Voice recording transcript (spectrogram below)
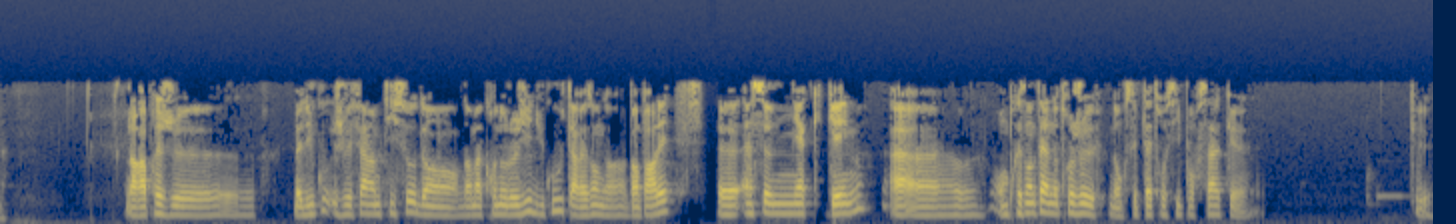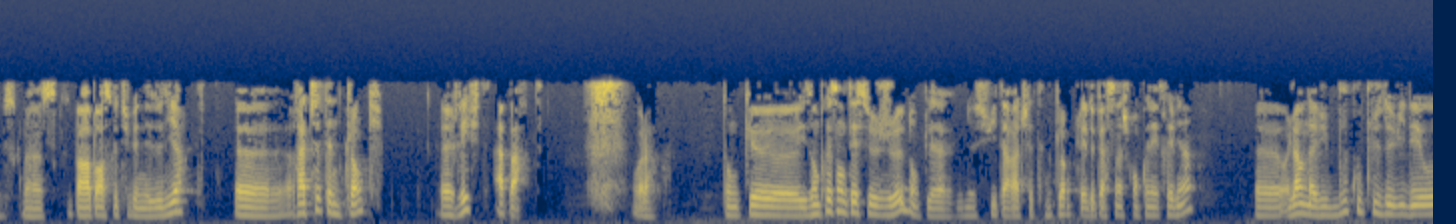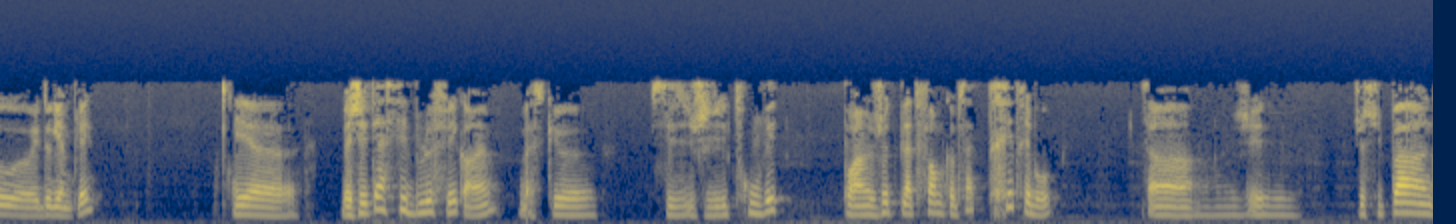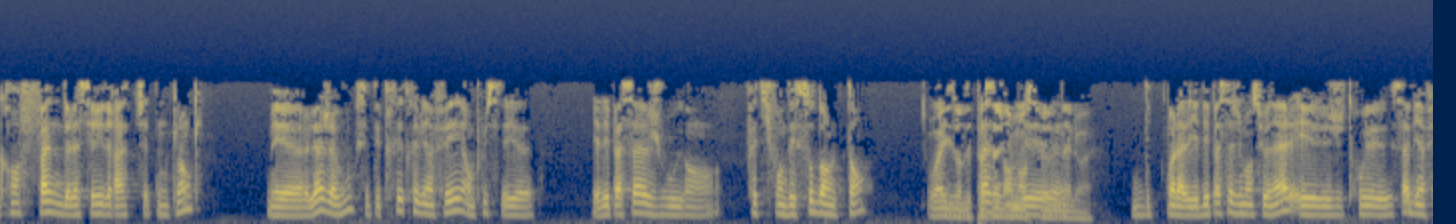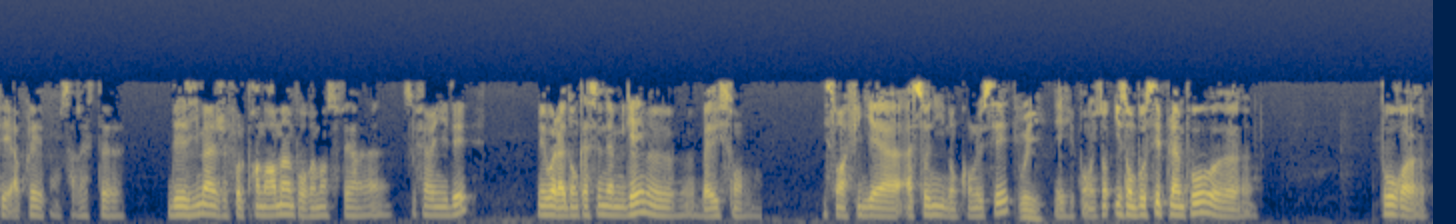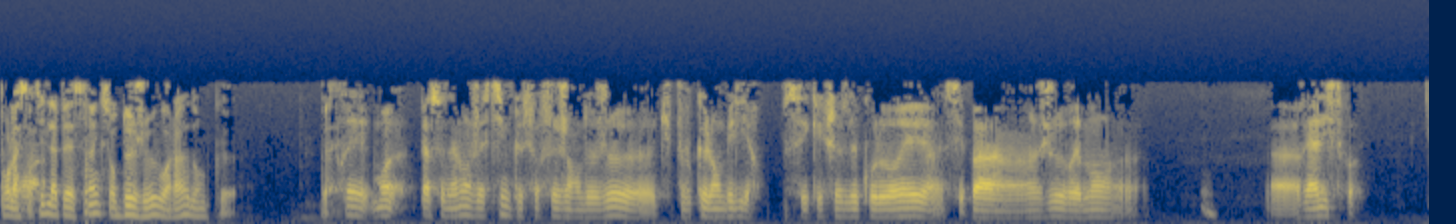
Alors après, je. Bah, du coup, je vais faire un petit saut dans, ma chronologie. Du coup, tu as raison d'en parler. Euh, Insomniac Game a, ont présenté un autre jeu. Donc, c'est peut-être aussi pour ça que, que ben, ce- par rapport à ce que tu venais de dire. Euh, Ratchet Clank Rift Apart. Voilà. Donc, euh, ils ont présenté ce jeu, donc une suite à Ratchet Clank, les deux personnages qu'on connaît très bien. Euh, là, on a vu beaucoup plus de vidéos euh, et de gameplay. Et euh, ben, j'ai été assez bluffé quand même, parce que je l'ai trouvé, pour un jeu de plateforme comme ça, très très beau. Ça, je suis pas un grand fan de la série de Ratchet Clank, mais euh, là j'avoue que c'était très très bien fait. En plus, euh, il y a des passages où en, en fait ils font des sauts dans le temps. Ouais, ils ont des Ils passages des- dimensionnels. Ouais. Des- voilà, il y a des passages dimensionnels et j'ai trouvé ça bien fait. Après, bon, ça reste euh, des images, il faut le prendre en main pour vraiment se faire, euh, se faire une idée. Mais voilà, donc Assonam Game, euh, bah, ils sont, ils sont affiliés à, à Sony, donc on le sait. Oui. Et bon, ils ont, ils ont bossé plein pot euh, pour, euh, pour la Voilà. sortie de la PS5 sur deux jeux, voilà. Donc, euh, après, moi, personnellement, j'estime que sur ce genre de jeu, euh, tu peux que l'embellir. C'est quelque chose de coloré, euh, c'est pas un jeu vraiment euh, euh, réaliste, quoi.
